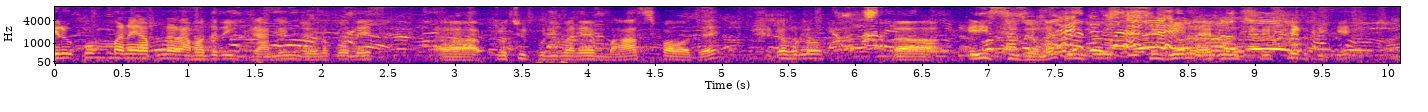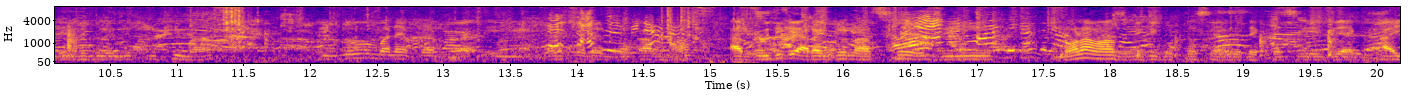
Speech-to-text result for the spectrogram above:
এরকম মানে আপনার আমাদের এই গ্রামীণ জনপদে প্রচুর পরিমাণে মাছ পাওয়া যায়। সেটা হলো এই সিজনে কিন্তু সিজন এখন শেষের দিকে এই যেগুলো পুঁটি মাছ এগুলো মানে আপনার এই অঞ্চলের লোকাল মাছ। আর ওইদিকে আরেকজন আছে যিনি মরা মাছ বিক্রি করতেছে আমি দেখতেছি এই যে এক ভাই।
